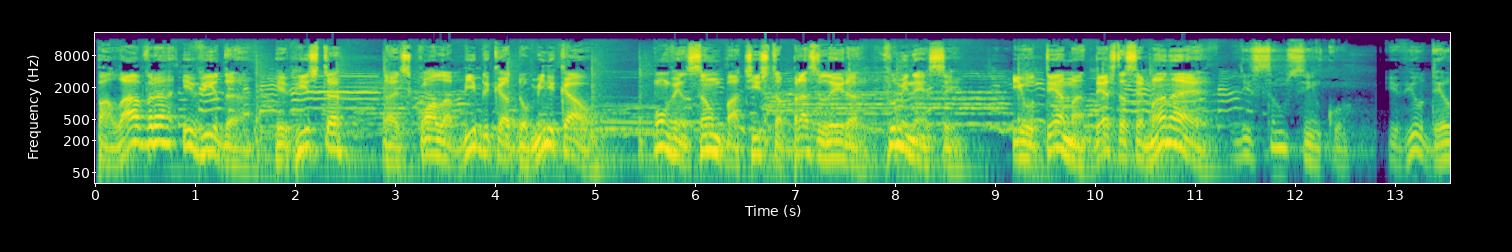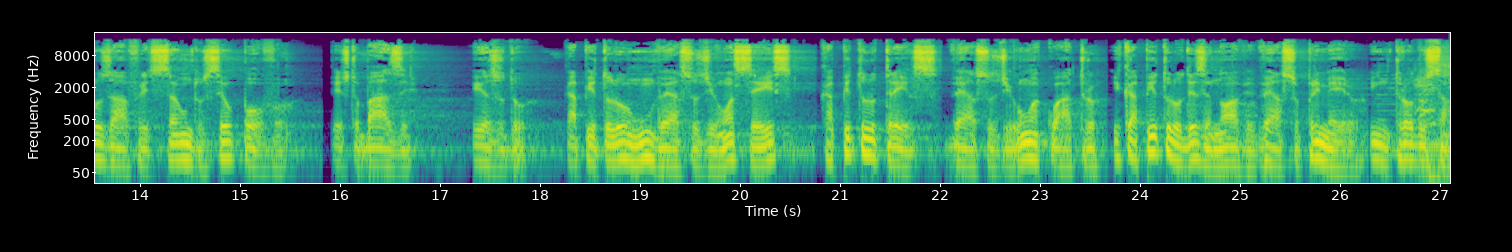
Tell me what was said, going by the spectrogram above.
Palavra e Vida, revista da Escola Bíblica Dominical, Convenção Batista Brasileira Fluminense. E o tema desta semana é Lição 5: E viu Deus a aflição do seu povo. Texto base: Êxodo, capítulo 1, versos de 1 a 6, capítulo 3, versos de 1 a 4 e capítulo 19, verso 1. Introdução.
